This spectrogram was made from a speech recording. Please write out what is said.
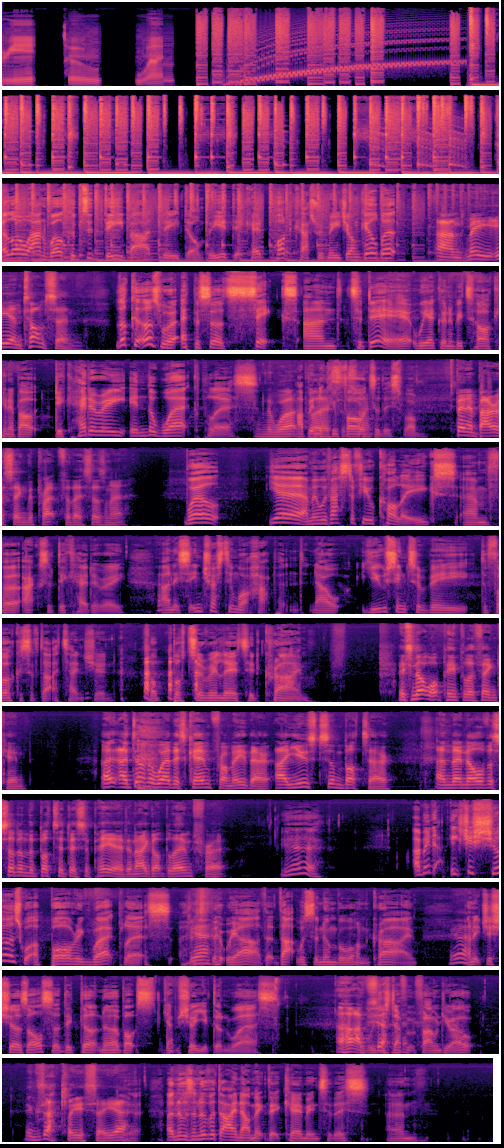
Three, two, one. Hello and welcome to D-Bad, the Don't Be a Dickhead podcast with me, John Gilbert. And me, Ian Thompson. Look at us, we're at episode six, and today we are going to be talking about dickheadery in the workplace. In the workplace, I've been looking forward right. to this one. It's been embarrassing, the prep for this, hasn't it? Well, yeah, I mean, we've asked a few colleagues um, for acts of dickheadery, and it's interesting what happened. Now, you seem to be the focus of that attention for butter-related crime. It's not what people are thinking. I, I don't know where this came from either. I used some butter, and then all of a sudden the butter disappeared, and I got blamed for it. Yeah. I mean, it just shows what a boring workplace Yeah. that we are, that that was the number one crime. Yeah. And it just shows also they don't know about. s- I'm sure you've done worse. I'm We just haven't found you out. Exactly, you see, yeah. Yeah. And there was another dynamic that came into this. Um,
